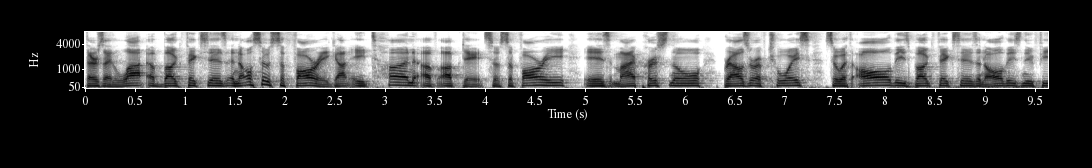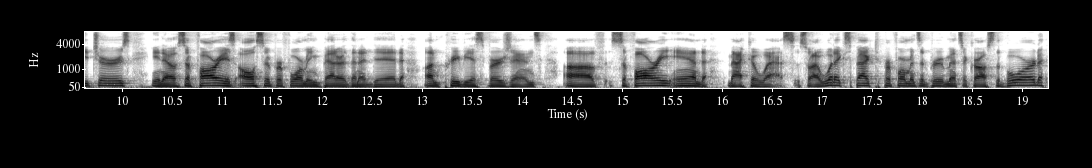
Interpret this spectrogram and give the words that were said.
There's a lot of bug fixes and also Safari got a ton of updates. So Safari is my personal browser of choice. So with all these bug fixes and all these new features, you know, Safari is also also performing better than it did on previous versions of Safari and macOS. So I would expect performance improvements across the board.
